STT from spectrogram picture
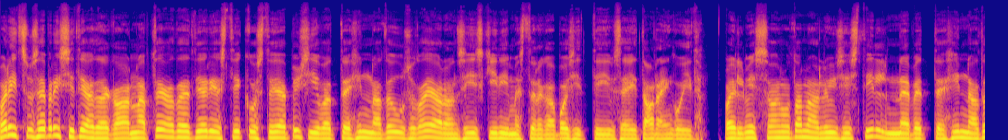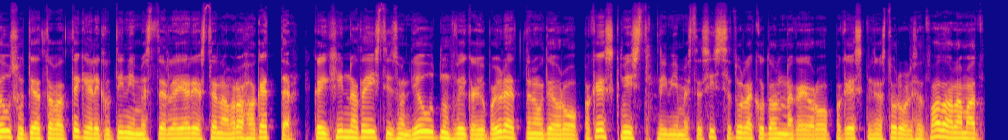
valitsuse pressiteade aga annab teada, et järjestikuste ja püsivate hinnatõusude ajal on siiski inimestel ka positiivseid arenguid valmis saanud analüüsist ilmneb, et hinnatõusud jätavad tegelikult inimestele järjest enam raha kätte. kõik hinnad Eestis on jõudnud või ka juba ületanud Euroopa keskmist, inimeste sissetulekud on aga Euroopa keskmisest oluliselt madalamad,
